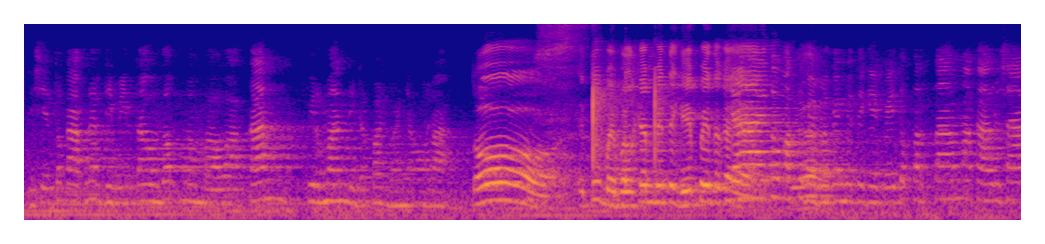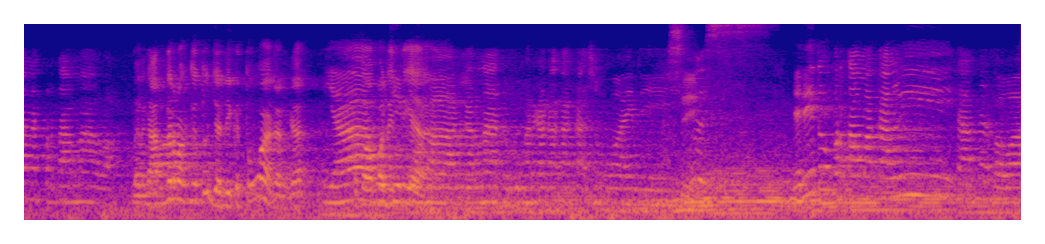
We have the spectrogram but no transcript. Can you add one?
di situ Kapner diminta untuk membawakan firman di depan banyak orang. oh itu Bible Camp PTGP itu kak Ya itu waktu Ya. Bible Camp GP itu pertama kali sangat pertama waktu. dan Kak Abner waktu itu jadi ketua kan kak Ya ketua panitia Tuhan karena dukungan kakak-kakak semua ini. Sih. Bus. Jadi itu pertama kali Kapner bawa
